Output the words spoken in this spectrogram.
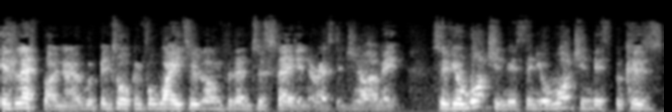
is left by now. We've been talking for way too long for them to stay interested. Do you know what I mean? So if you're watching this, then you're watching this because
